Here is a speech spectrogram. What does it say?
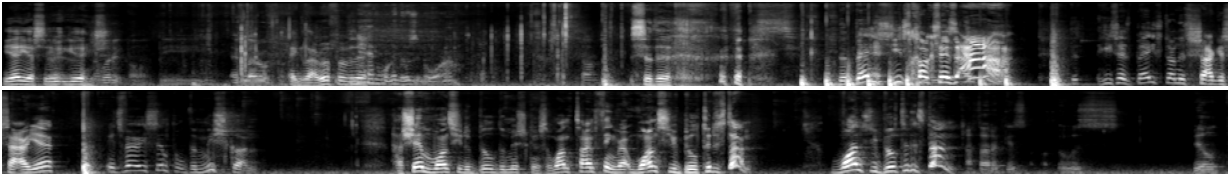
Yeah, yes, yeah. yeah. What do you call it? The Eglaruf. Eglah roof over I there. had one of those in a while. So the the Beis Yitzchak says, ah, he says based on this Sha'agas Aryeh, it's very simple. The Mishkan, Hashem wants you to build the Mishkan. It's a one-time thing, right? Once you built it, it's done. Once you built it, it's done. I thought it was, it was built,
